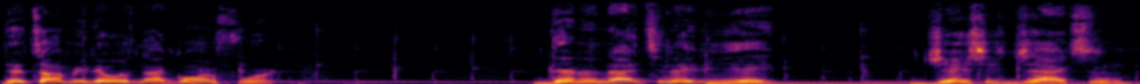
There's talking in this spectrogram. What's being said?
They tell me they was not going for it. Then in 1988, Jesse Jackson,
